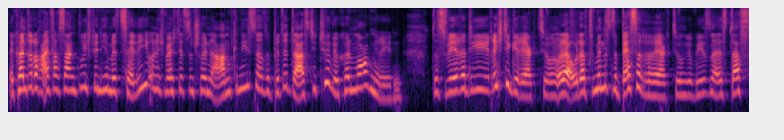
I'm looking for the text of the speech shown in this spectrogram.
Er könnte doch einfach sagen, du, ich bin hier mit Sally und ich möchte jetzt einen schönen Abend genießen, also bitte, da ist die Tür, wir können morgen reden. Das wäre die richtige Reaktion oder, oder zumindest eine bessere Reaktion gewesen als das.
